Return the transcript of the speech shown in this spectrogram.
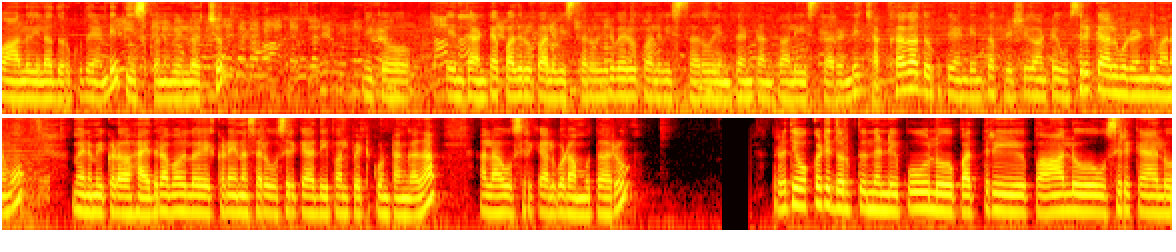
పాలు ఇలా దొరుకుతాయండి. తీసుకొని వెళ్ళొచ్చు. మీకు ఎంత అంటే పది రూపాయలు ఇస్తారు ఇరవై రూపాయలు ఇస్తారు ఎంత అంటే అంత అలా ఇస్తారండి. చక్కగా దొరుకుతాయండి. ఎంత ఫ్రెష్గా అంటే ఉసిరికాయలు కూడా అండి మనము. మనం ఇక్కడ హైదరాబాద్లో ఎక్కడైనా సరే ఉసిరికాయ దీపాలు పెట్టుకుంటాం కదా అలా ఉసిరికాయలు కూడా అమ్ముతారు. ప్రతి ఒక్కటి దొరుకుతుందండి. పూలు పత్రి పాలు ఉసిరికాయలు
